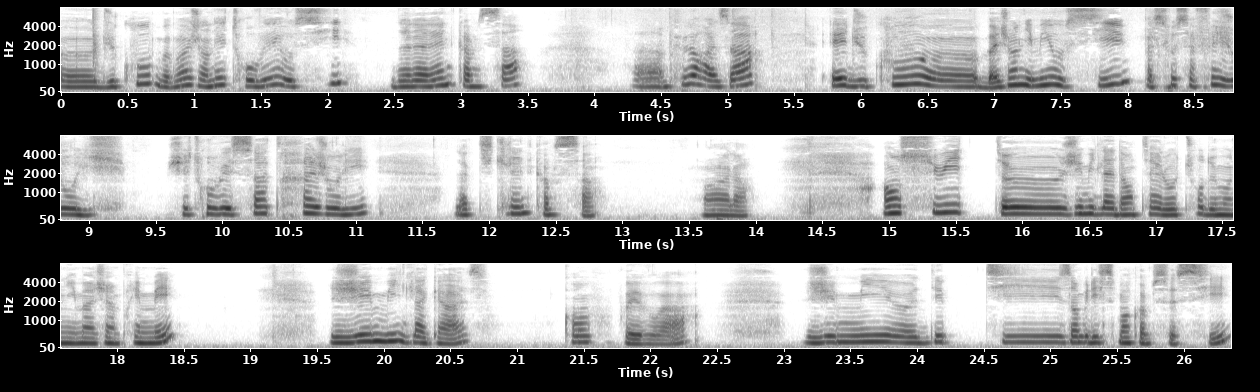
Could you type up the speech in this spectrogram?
euh, du coup, bah, moi j'en ai trouvé aussi de la laine comme ça, un peu au hasard. Et du coup, bah, j'en ai mis aussi parce que ça fait joli. J'ai trouvé ça très joli la petite laine comme ça. Voilà. Ensuite, euh, j'ai mis de la dentelle autour de mon image imprimée. J'ai mis de la gaze, comme vous pouvez voir. J'ai mis euh, des petits embellissements comme ceci.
